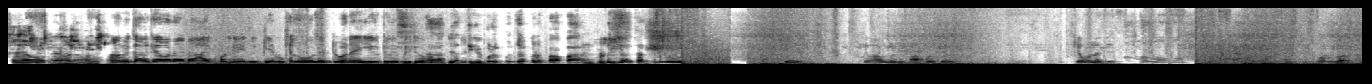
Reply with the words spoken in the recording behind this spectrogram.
ফোন জানো হ্যাঁ, ও- আমি কালকে আবার একটা আইফোন নিয়েছি গেম খেলব বলে একটু মানে ইউটিউবে ভিডিও করার জন্য দিকে বলে প্রচার করে। বাবা আর্ন করে যাও তার দিকে বলে। কে কে বারণ করেছে? বাপ বলছে? কে বলেছে ফোন করেছে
